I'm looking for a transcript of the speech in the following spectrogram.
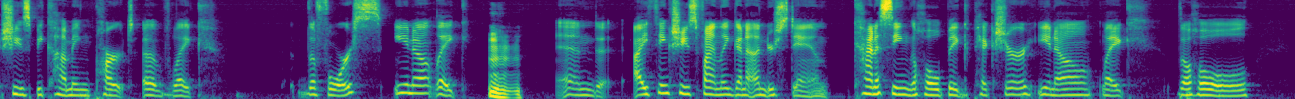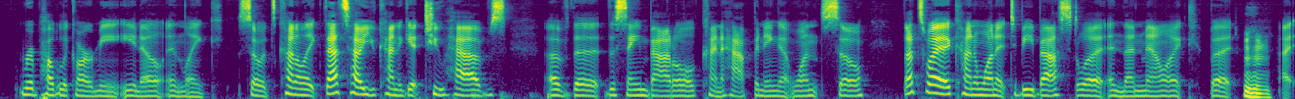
she's becoming part of like the force you know like mm-hmm. and I think she's finally going to understand kind of seeing the whole big picture, you know, like the whole Republic Army, you know, and like so it's kind of like that's how you kind of get two halves of the the same battle kind of happening at once. So that's why I kind of want it to be Bastila and then Malak, but mm-hmm. I,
